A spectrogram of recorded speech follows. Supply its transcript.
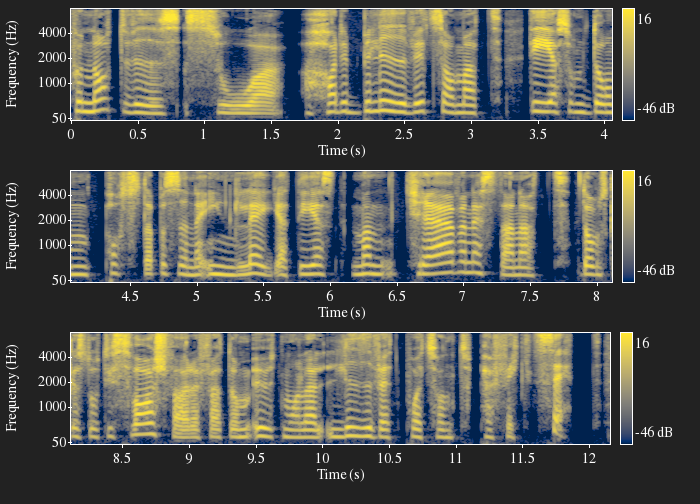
På något vis så har det blivit som att det som de postar på sina inlägg, att det, man kräver nästan att de ska stå till svars för det för att de utmålar livet på ett sånt perfekt sätt.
